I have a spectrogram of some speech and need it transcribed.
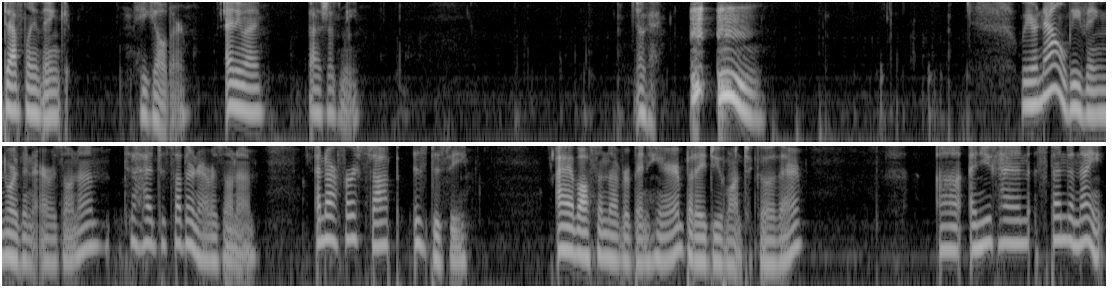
definitely think he killed her. Anyway, that's just me. Okay. We are now leaving northern Arizona to head to southern Arizona, and our first stop is Bisbee. I have also never been here, but I do want to go there. Uh, and you can spend a night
